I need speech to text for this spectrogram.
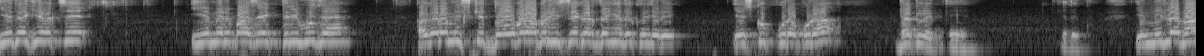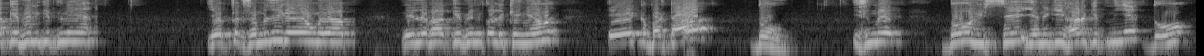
ये देखिए बच्चे, ये मेरे पास एक त्रिभुज है। अगर हम इसके दो बराबर हिस्से कर देंगे, देखो ये इसको पूरा पूरा ढक लेते हैं। ये देखो, ये नीले भाग की भिन्न कितनी है? ये अब तक समझ ही गए होंगे आप, नीले भाग की भिन्न को लिखेंगे हम, एक बटा दो। इसमें दो हिस्से, यानी कि हर कितनी है? दो,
